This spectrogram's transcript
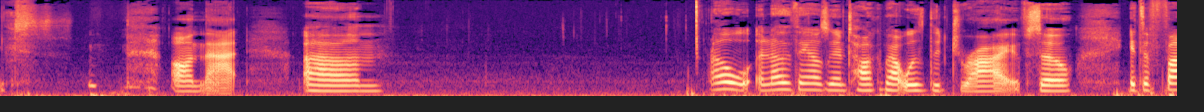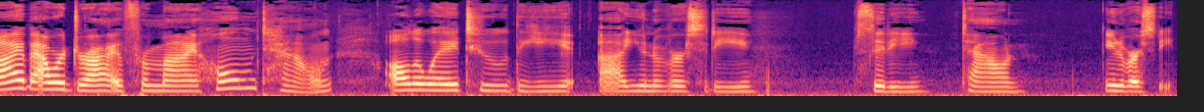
on that um, Oh, another thing I was going to talk about was the drive. So, it's a five hour drive from my hometown all the way to the uh, university, city, town, university.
